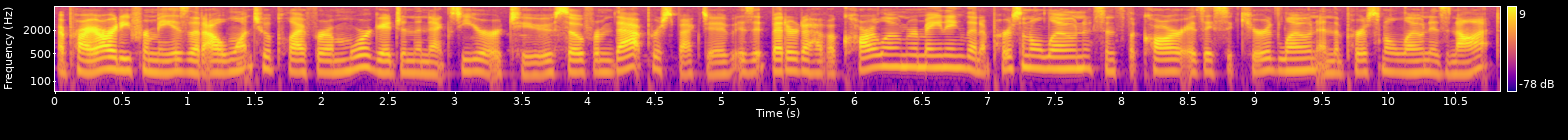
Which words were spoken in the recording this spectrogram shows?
A priority for me is that I'll want to apply for a mortgage in the next year or two. So, from that perspective, is it better to have a car loan remaining than a personal loan since the car is a secured loan and the personal loan is not?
